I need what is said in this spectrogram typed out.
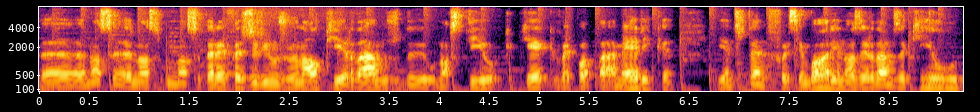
Uh, a, nossa, a, nossa, a nossa tarefa é gerir um jornal que herdámos do nosso tio, que é, que veio para a América, e entretanto foi-se embora e nós herdámos aquilo,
